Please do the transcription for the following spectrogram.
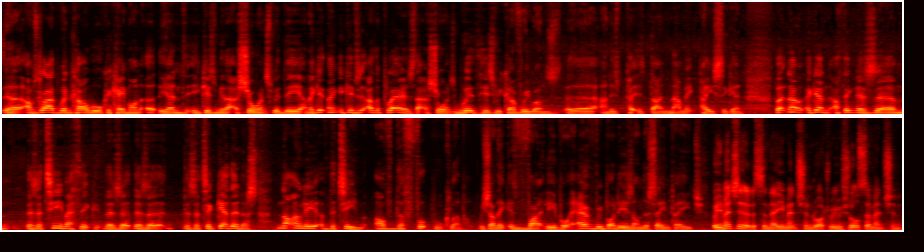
Yeah, I was glad when Kyle Walker came on at the end. He gives me that assurance with the, and I think he gives other players that assurance with his recovery runs uh, and his, his, dynamic pace again. But no, again, I think there's um, there's a team ethic, there's a there's a there's a togetherness not only of the team of the football club, which I think is vitally important. Everybody is on the same page. Well, you mentioned Ederson there, you mentioned Rodri. We should also mention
